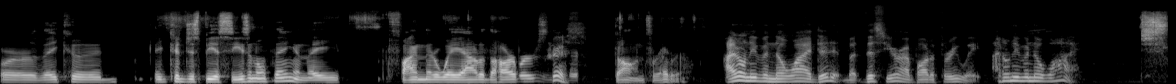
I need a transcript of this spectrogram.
or they could. It could just be a seasonal thing, and they find their way out of the harbors and Chris, gone forever. I don't even know why I did it, but this year I bought a three weight. I don't even know why.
